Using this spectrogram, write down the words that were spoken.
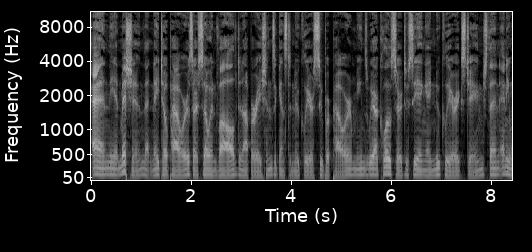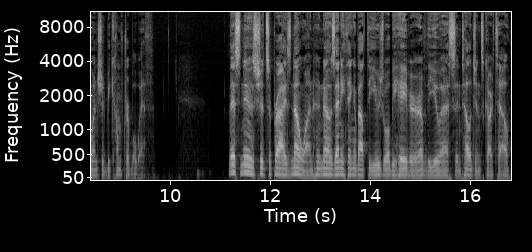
and the admission that NATO powers are so involved in operations against a nuclear superpower means we are closer to seeing a nuclear exchange than anyone should be comfortable with. This news should surprise no one who knows anything about the usual behavior of the U.S. intelligence cartel,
